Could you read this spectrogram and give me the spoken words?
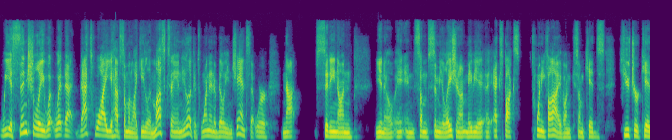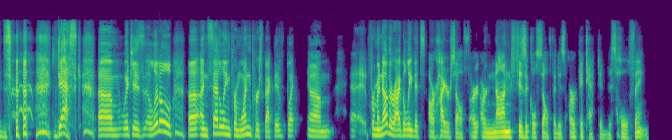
we essentially what what that that's why you have someone like Elon Musk saying, hey, "Look, it's one in a billion chance that we're not sitting on you know, in, in some simulation on maybe a, Xbox 25 on some kids future kids desk um, which is a little uh, unsettling from one perspective but um, uh, from another i believe it's our higher self our, our non-physical self that has architected this whole thing.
